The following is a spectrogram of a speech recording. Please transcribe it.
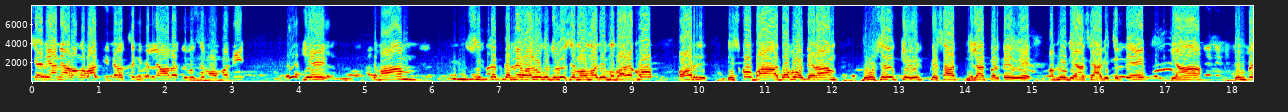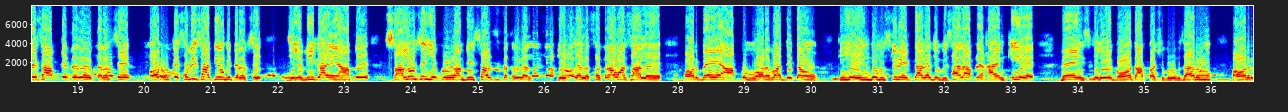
शहरिया ने औरंगाबाद की तरफ से निकलने वाला जुलूस मोहम्मदी ये तमाम शिरकत करने वालों को जुलूस मोहम्मद मुबारक हो और इसको बाअदब और एहतराम दुरू शरीफ के के साथ मिलाद पढ़ते हुए हम लोग यहाँ से आगे चलते हैं। यहाँ टिम्परे साहब के तरफ़ से और उनके सभी साथियों की तरफ़ से जिलेबी का यहाँ पे सालों से ये प्रोग्राम, बीस साल से तकरीबन ये चल, सत्रहवा साल है और मैं आपको मुबारकबाद देता हूँ कि ये हिंदू मुस्लिम एकता का जो मिसाल आपने कायम की है मैं इसके लिए बहुत आपका शुक्रगुजार हूँ और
